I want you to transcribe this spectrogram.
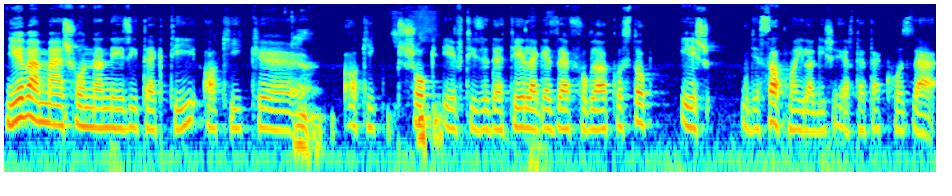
Nyilván máshonnan nézitek ti, akik, akik sok évtizedet tényleg ezzel foglalkoztok, és ugye szakmailag is értetek hozzá.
